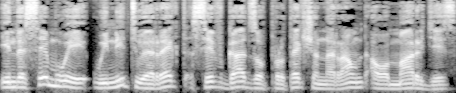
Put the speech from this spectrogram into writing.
In the same way, we need to erect safeguards of protection around our marriages.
